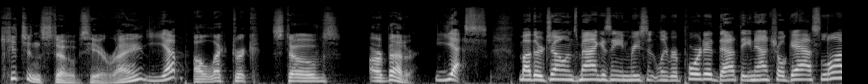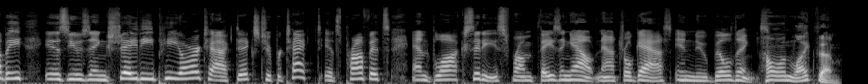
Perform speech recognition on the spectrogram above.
kitchen stoves here, right? Yep. Electric stoves are better. Yes. Mother Jones magazine recently reported that the natural gas lobby is using shady PR tactics to protect its profits and block cities from phasing out natural gas in new buildings. How unlike them.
